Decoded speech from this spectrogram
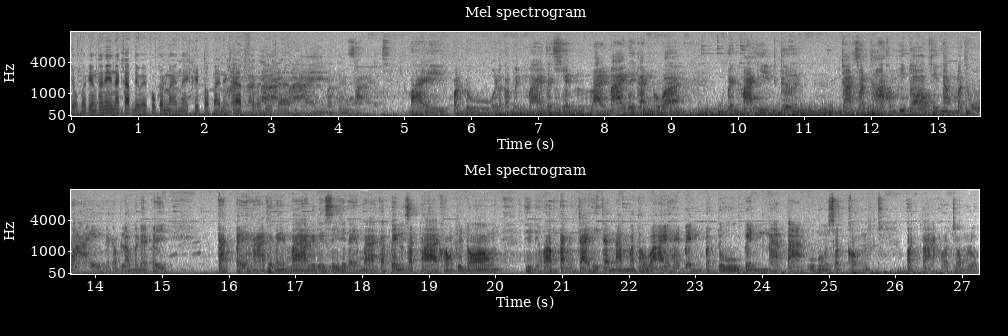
จบไว้เพียงเท่านี้นะครับ เดี๋ยวไว้พบกันใหม่ในคลิปต่อไปนะครับ สวัสดีครับ ไม้ประดูแล้วก็เป็นไม้ตะเคียนหลายไม้ด้วยกัน เพราะว่าเป็นไม้ที่เกิดจากศรัทธาของพี่น้องที่นำมาถวายนะครับ เราไม่ได้ไปตัดไปหาที่ไหนมาหรือไปซื้อที่ไหนมา ก็เป็นศรัทธาของพี่น้อง ที่มีความตั้งใจที่จะนำมาถวายให้เป็นประตูเป็นหน้าต่างอุโบสถของวัดป่าขอช่องลม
